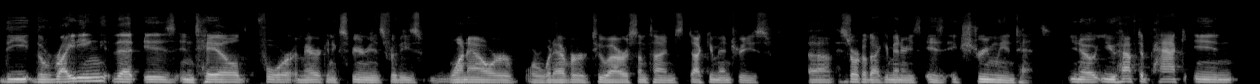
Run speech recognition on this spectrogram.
the the writing that is entailed for American Experience for these one hour or whatever, two hours, sometimes documentaries, uh, historical documentaries, is extremely intense. You know, you have to pack in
